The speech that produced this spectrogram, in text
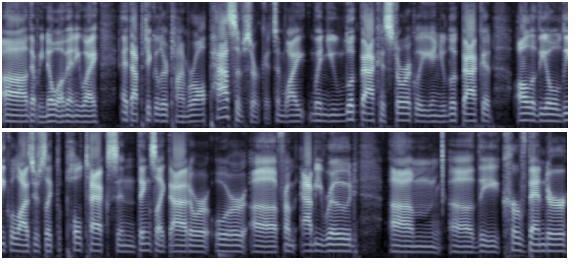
uh, that we know of anyway, at that particular time were all passive circuits. And why, when you look back historically and you look back at all of the old equalizers like the Pultecs and things like that, or or uh, from Abbey Road, um, uh, the Curve Bender,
